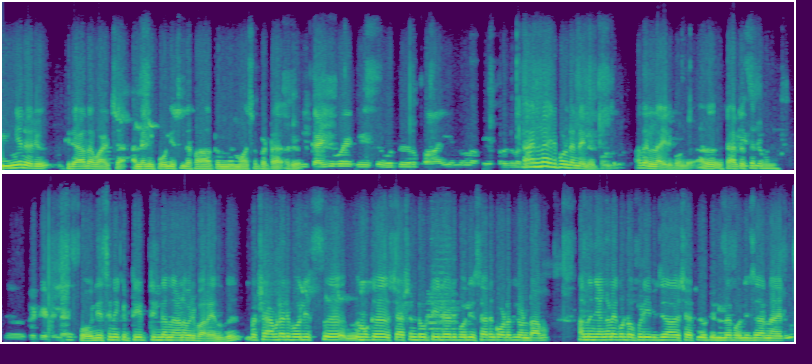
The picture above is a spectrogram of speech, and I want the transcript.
ഇങ്ങനെ ഒരു കിരാത വാഴ്ച അല്ലെങ്കിൽ പോലീസിന്റെ ഭാഗത്തു നിന്ന് മോശപ്പെട്ട ഒരു കഴിഞ്ഞുപോയ കേസ് ഒത്തുതീർപ്പായി എന്നുള്ള പേപ്പറുകൾ എല്ലാം ഇരിപ്പുണ്ട് എന്റെ ഇരിപ്പുണ്ട് അതെല്ലാം ഇരിപ്പുണ്ട് അത് സ്റ്റാറ്റസ് കിട്ടിയിട്ടില്ല. പോലീസിന് കിട്ടിയിട്ടില്ലെന്നാണ് അവർ പറയുന്നത്. പക്ഷെ അവിടെ ഒരു പോലീസ് നമുക്ക് സ്റ്റേഷൻ ഡ്യൂട്ടിയിലെ ഒരു പോലീസുകാരൻ കോടതിയിൽ ഉണ്ടാവും അന്ന് ഞങ്ങളെ കൊണ്ട് ഒപ്പിടിപ്പിച്ച സ്റ്റേഷൻ ഡ്യൂട്ടിയിലുള്ള പോലീസുകാരനായിരുന്നു.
